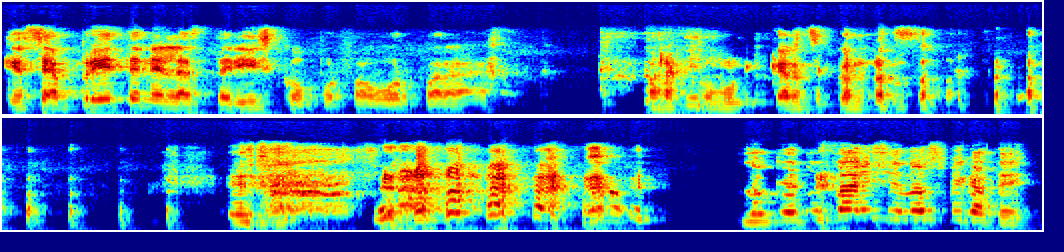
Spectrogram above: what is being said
que se aprieten el asterisco, por favor, para, para comunicarse con nosotros. lo que te está diciendo es, fíjate,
